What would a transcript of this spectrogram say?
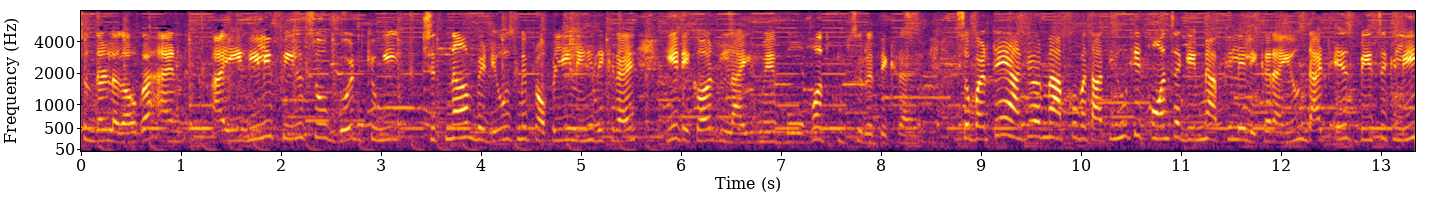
सुंदर लगा होगा and I really feel so good क्योंकि जितना वीडियोस में प्रॉपरली नहीं दिख रहा है ये डेकोर लाइव में बहुत खूबसूरत दिख रहा है। सो so, बढ़ते हैं आगे और मैं आपको बताती हूँ कि कौन सा गेम मैं आपके लिए लेकर आई हूँ। दैट इज़ बेसिकली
